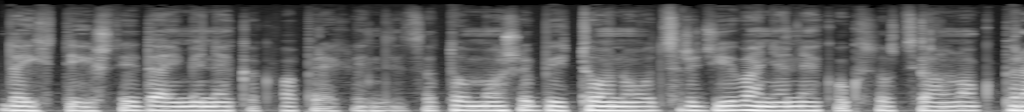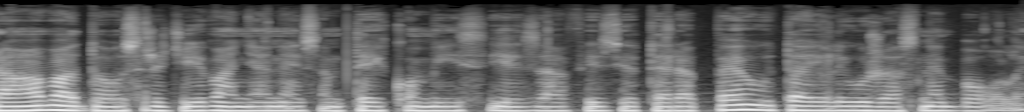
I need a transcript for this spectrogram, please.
da ih tišti, da im je nekakva prekretnica. To može biti ono od sređivanja nekog socijalnog prava do sređivanja, ne znam, te komisije za fizioterapeuta ili užasne bole.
